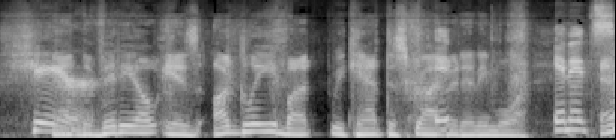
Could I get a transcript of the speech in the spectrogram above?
Share. And the video is ugly, but we can't describe it, It- anymore. and it says-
